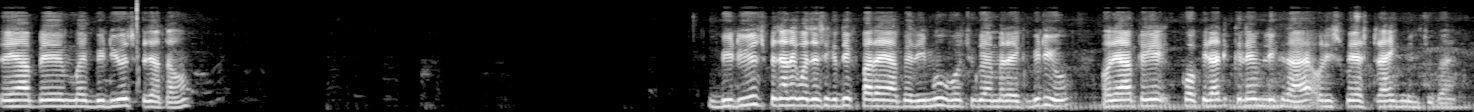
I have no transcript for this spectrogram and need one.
तो यहाँ पे मैं वीडियोज़ पे जाता हूँ। वीडियोज़ पे जाने के बाद जैसे कि देख पा रहे हैं, यहाँ पे रिमूव हो चुका है मेरा एक वीडियो और यहाँ पे कॉपीराइट क्लेम लिख रहा है और इस पे स्ट्राइक मिल चुका है।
